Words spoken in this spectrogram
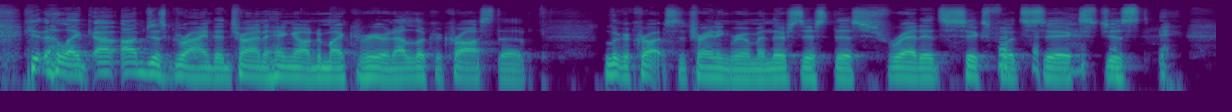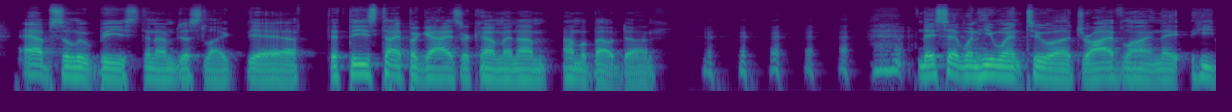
you know, like I, I'm just grinding, trying to hang on to my career. And I look across the look across the training room and there's just this shredded six foot six, just absolute beast. And I'm just like, yeah, if these type of guys are coming, I'm I'm about done. They said when he went to a Driveline, they he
